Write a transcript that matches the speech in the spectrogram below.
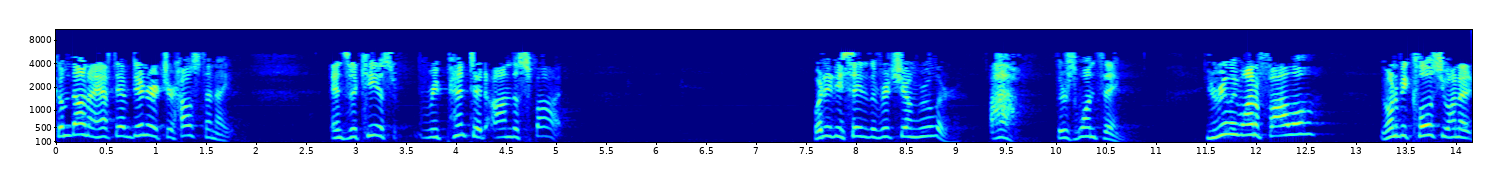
come down. I have to have dinner at your house tonight. And Zacchaeus repented on the spot. What did he say to the rich young ruler? Ah, there's one thing. You really want to follow? You want to be close? You want to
